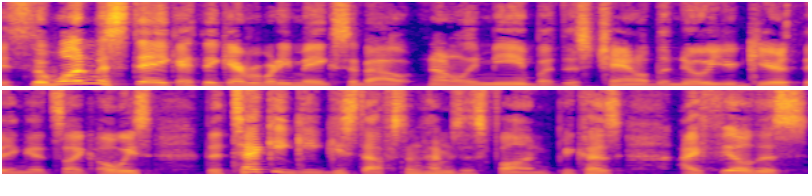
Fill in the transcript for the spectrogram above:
it's the one mistake I think everybody makes about not only me but this channel, the know your gear thing. It's like always the techie geeky stuff sometimes is fun because I feel this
